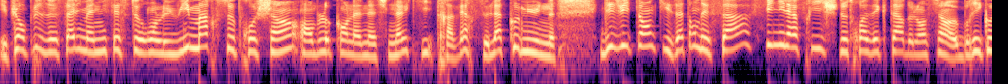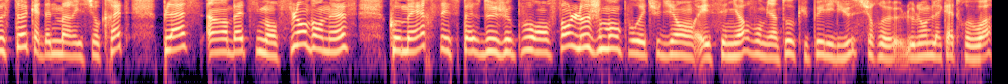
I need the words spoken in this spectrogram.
Et puis en plus de ça, ils manifesteront le 8 mars prochain en bloquant la nationale qui traverse la commune. 18 ans qu'ils attendaient ça. Fini la friche de 3 hectares de l'ancien bricostock à Danemarie-sur-Crète. Place à un bâtiment flambant neuf. Commerce, espace de jeu pour enfants, logement pour étudiants et seniors vont bientôt occuper les lieux sur euh, le long de la quatre voies.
